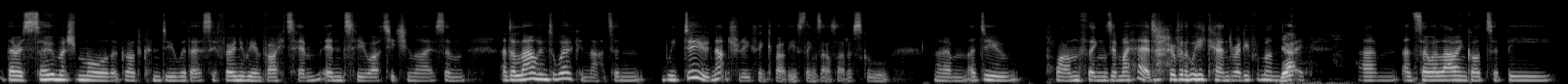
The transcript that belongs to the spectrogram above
there is so much more that God can do with us if only we invite Him into our teaching lives and, and allow Him to work in that. And we do naturally think about these things outside of school. Um, I do plan things in my head over the weekend, ready for Monday. Yeah. Um, and so allowing God to be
